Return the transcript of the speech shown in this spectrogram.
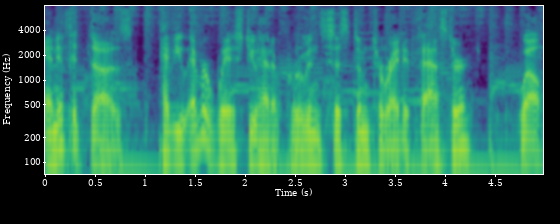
And if it does, have you ever wished you had a proven system to write it faster? Well,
